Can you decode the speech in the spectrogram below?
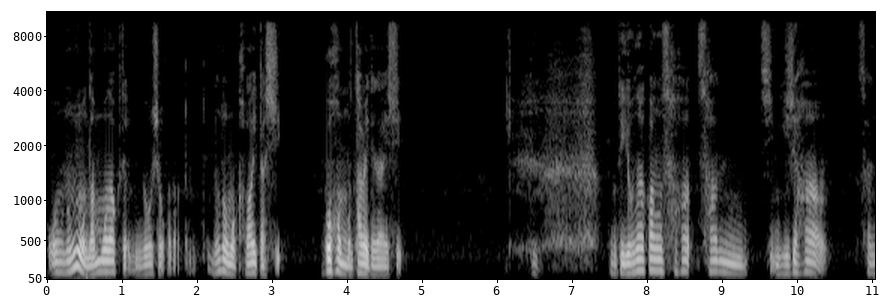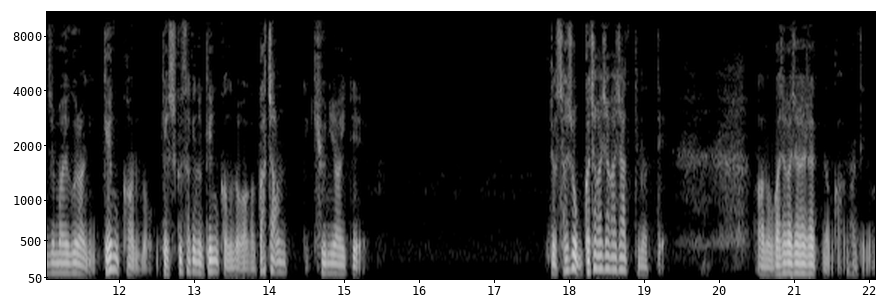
飲むもんなんもなくてどうしようかなと思って。喉も渇いたし、ご飯も食べてないし。で、夜中の 3, 3時、2時半、3時前ぐらいに玄関の、下宿先の玄関のドアがガチャンって急に開いて、で、最初ガチャガチャガチャってなって、あの、ガチャガチャガチャってなんか、なんていうの？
